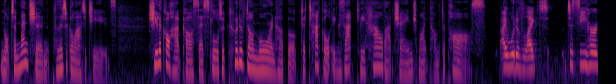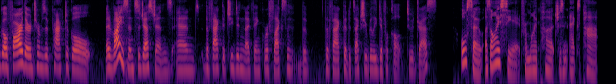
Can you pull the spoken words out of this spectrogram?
not to mention political attitudes. Sheelah Kolhatkar says Slaughter could have done more in her book to tackle exactly how that change might come to pass. I would have liked to see her go farther in terms of practical advice and suggestions. And the fact that she didn't, I think, reflects the, the, the fact that it's actually really difficult to address. Also, as I see it from my perch as an expat,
